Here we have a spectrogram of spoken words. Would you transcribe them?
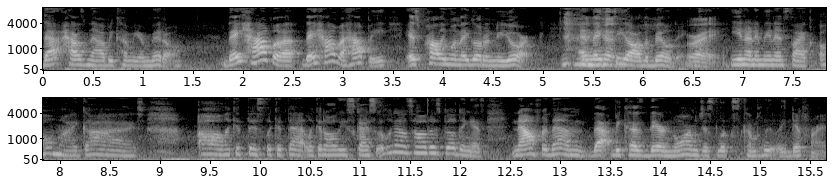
that has now become your middle. they have a they have a happy. It's probably when they go to New York and they see all the buildings. Right. You know what I mean? It's like, oh my gosh. Oh, look at this, look at that, look at all these guys. Look how tall this building is. Now for them, that because their norm just looks completely different.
